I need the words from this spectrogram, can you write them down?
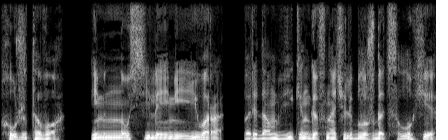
Хуже того, именно усилиями Ивара по рядам викингов начали блуждать слухи,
